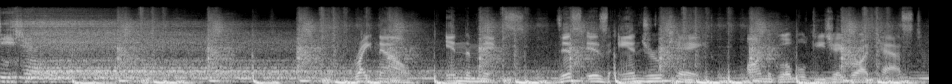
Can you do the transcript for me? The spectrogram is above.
DJ. Right now, in the mix, this is Andrew K on the Global DJ broadcast.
